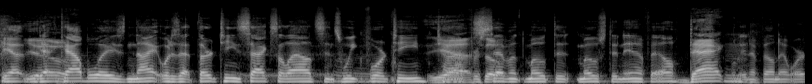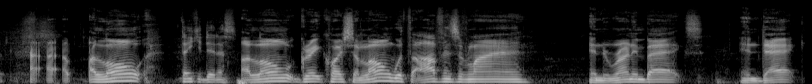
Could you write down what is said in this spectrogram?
Yeah, You know. Cowboys night. What is that? Thirteen sacks allowed since week fourteen. Yeah, Tied for so- seventh most most in NFL. Dak, on the NFL Network. along. Thank you, Dennis. Along, great question. Along with the offensive line and the running backs and Dak,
